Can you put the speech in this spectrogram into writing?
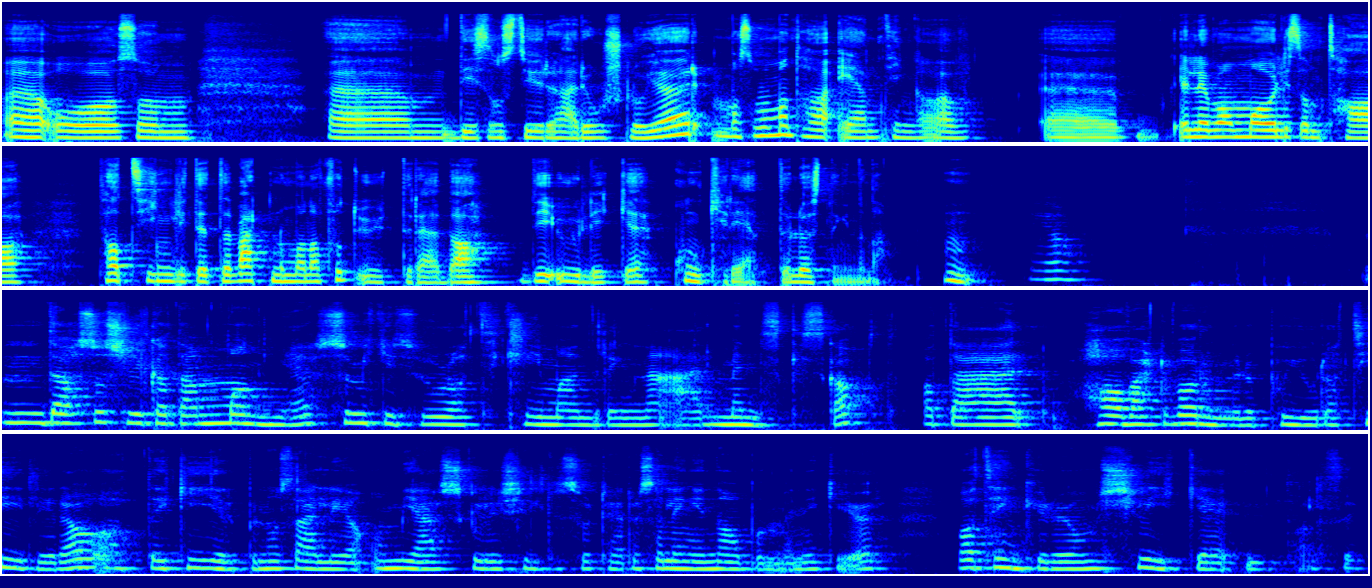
eh, og som um, de som styrer her i Oslo gjør, så må man ta én ting av uh, Eller man må liksom ta, ta ting litt etter hvert når man har fått utreda de ulike konkrete løsningene, da. Mm, Det er også slik at det er mange som ikke tror at klimaendringene er menneskeskapt. At det er, har vært varmere på jorda tidligere, og at det ikke hjelper noe særlig om jeg skulle kildesortere så lenge naboen min ikke gjør. Hva tenker du om slike uttalelser?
